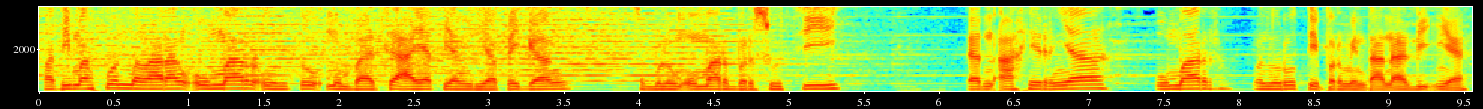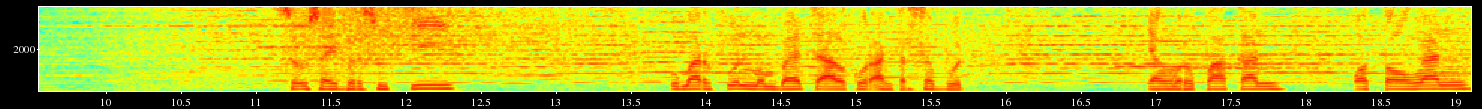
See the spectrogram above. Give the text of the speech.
Fatimah pun melarang Umar untuk membaca ayat yang dia pegang sebelum Umar bersuci dan akhirnya Umar menuruti permintaan adiknya. Seusai bersuci, Umar pun membaca Al-Quran tersebut yang merupakan potongan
